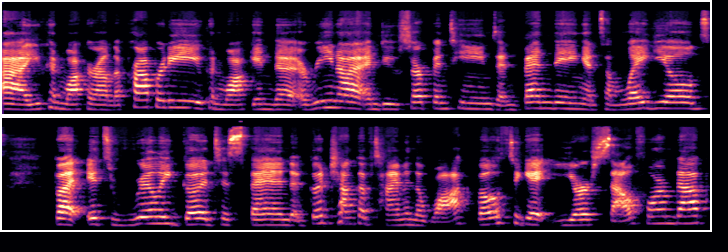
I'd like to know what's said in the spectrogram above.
Uh, you can walk around the property, you can walk in the arena and do serpentines and bending and some leg yields. But it's really good to spend a good chunk of time in the walk, both to get yourself warmed up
